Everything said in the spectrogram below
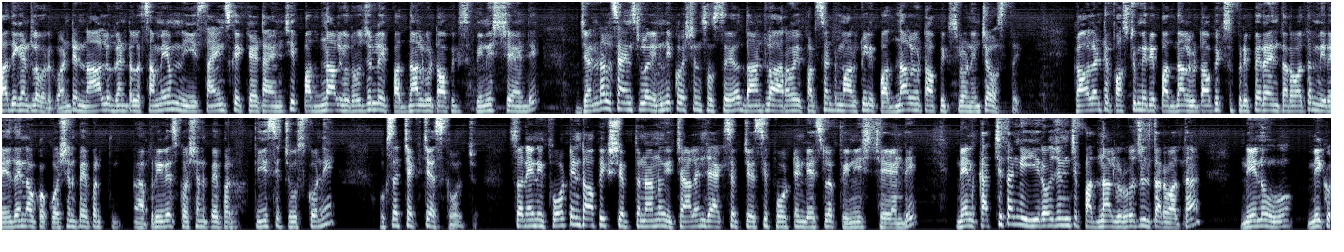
పది గంటల వరకు అంటే నాలుగు గంటల సమయం ఈ సైన్స్కి కేటాయించి పద్నాలుగు రోజుల్లో ఈ పద్నాలుగు టాపిక్స్ ఫినిష్ చేయండి. జనరల్ సైన్స్లో ఎన్ని క్వశ్చన్స్ వస్తాయో దాంట్లో అరవై పర్సెంట్ మార్కులు ఈ పద్నాలుగు టాపిక్స్లో నుంచే వస్తాయి. కావాలంటే ఫస్ట్ మీరు ఈ పద్నాలుగు టాపిక్స్ ప్రిపేర్ అయిన తర్వాత మీరు ఏదైనా ఒక question paper previous question paper తీసి చూసుకొని ఒకసారి చెక్ చేసుకోవచ్చు. సో నేను ఈ ఫోర్టీన్ టాపిక్స్ చెప్తున్నాను. ఈ ఛాలెంజ్ యాక్సెప్ట్ చేసి ఫోర్టీన్ డేస్లో ఫినిష్ చేయండి. నేను ఖచ్చితంగా ఈ రోజు నుంచి పద్నాలుగు రోజుల తర్వాత నేను మీకు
